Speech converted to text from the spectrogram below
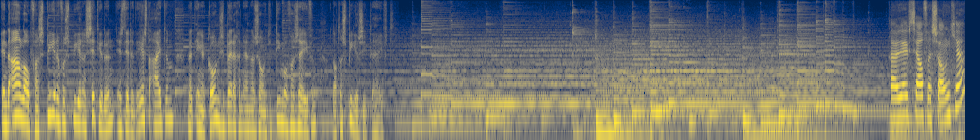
In de aanloop van Spieren voor Spieren Cityrun is dit het eerste item met Inge Koningsbergen en haar zoontje Timo van 7 dat een spierziekte heeft. Uh, u heeft zelf een zoontje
